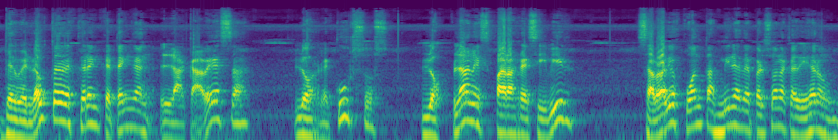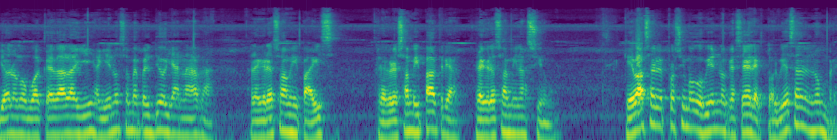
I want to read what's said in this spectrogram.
¿de verdad ustedes creen que tengan la cabeza, los recursos los planes para recibir, sabrá Dios cuántas miles de personas que dijeron, yo no me voy a quedar allí, allí no se me perdió ya nada, regreso a mi país, regreso a mi patria, regreso a mi nación. ¿Qué va a hacer el próximo gobierno que sea electo? Olvídese del nombre.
